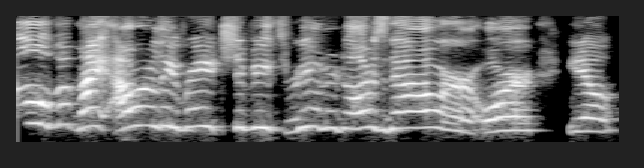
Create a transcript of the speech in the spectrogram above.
oh, but my hourly rate should be $300 an hour. Or, you know,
